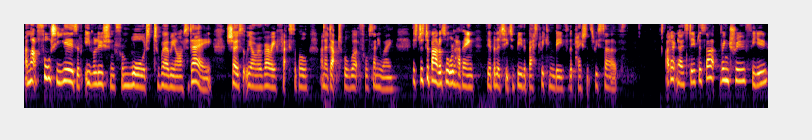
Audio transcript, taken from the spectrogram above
And that 40 years of evolution from ward to where we are today shows that we are a very flexible and adaptable workforce anyway. It's just about us all having the ability to be the best we can be for the patients we serve. I don't know, Steve, does that ring true for you?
